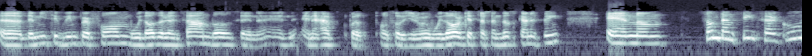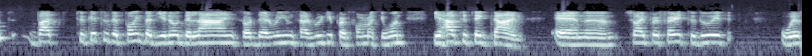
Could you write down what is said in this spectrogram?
uh, the music being performed with other ensembles and and, and I have well, also you know with orchestras and those kind of things. And um, sometimes things are good but to get to the point that you know the lines or the rhythms are really performed as you want you have to take time. And um, so I prefer to do it with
